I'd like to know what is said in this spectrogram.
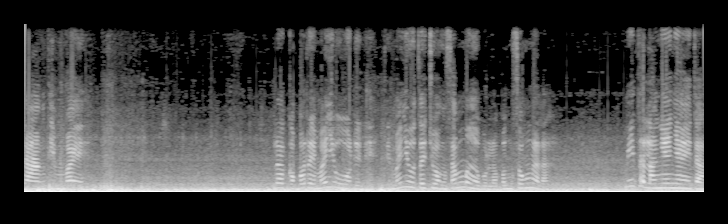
สร้างทิมไว้ แล้วก็บ่ได้มาอยู่เดี๋ยวนี้สิมาอยู่แต่ช่วงซัมเมอร์บุนละเบิ่งทรงน่ะนะมีแต่หลังใหญ่ๆจ้ะ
